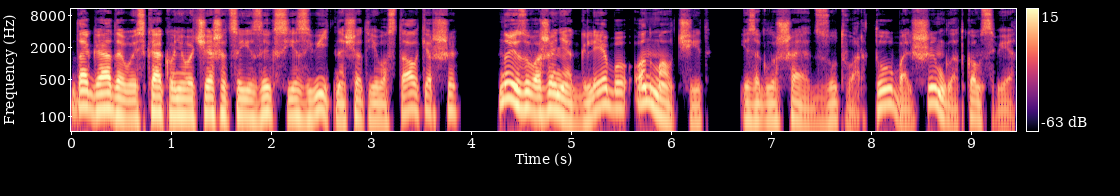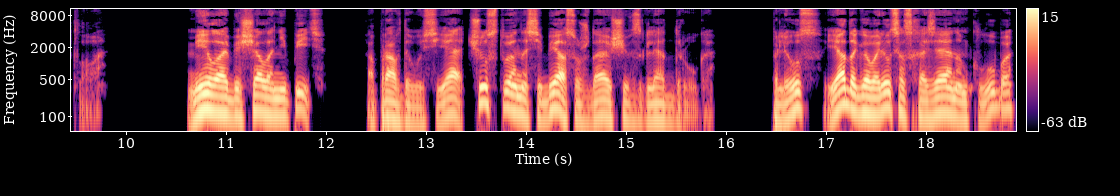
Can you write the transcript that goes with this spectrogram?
Догадываюсь, как у него чешется язык съязвить насчет его сталкерши, но из уважения к Глебу он молчит и заглушает зуд во рту большим глотком светлого. Мила обещала не пить, оправдываюсь я, чувствуя на себе осуждающий взгляд друга. Плюс я договорился с хозяином клуба,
